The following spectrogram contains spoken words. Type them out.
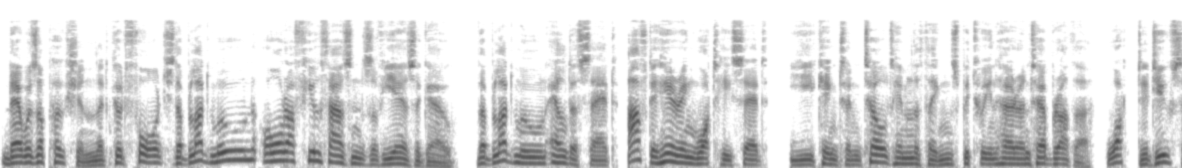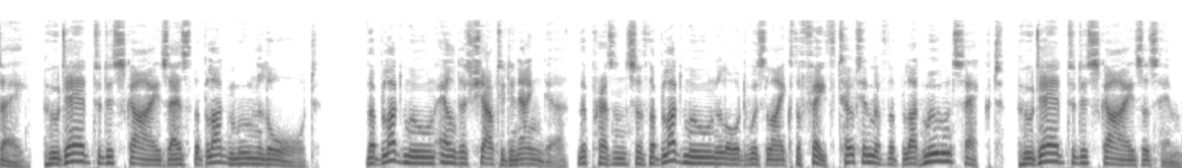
there was a potion that could forge the Blood Moon Aura a few thousands of years ago, the Blood Moon Elder said. After hearing what he said, Yi Qingtang told him the things between her and her brother. What did you say? Who dared to disguise as the Blood Moon Lord? The Blood Moon Elder shouted in anger. The presence of the Blood Moon Lord was like the faith totem of the Blood Moon sect. Who dared to disguise as him?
